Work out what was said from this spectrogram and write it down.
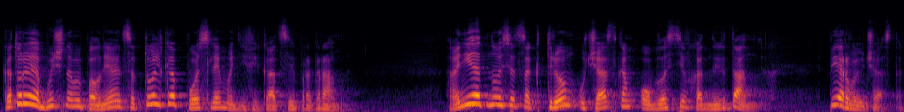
которые обычно выполняются только после модификации программы. Они относятся к трем участкам области входных данных Первый участок.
